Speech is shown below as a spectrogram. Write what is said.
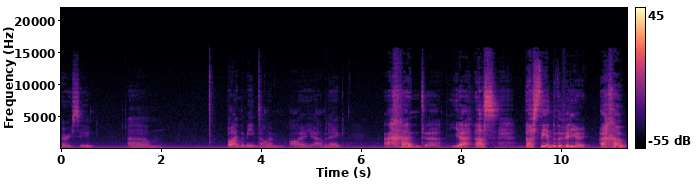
very soon. Um, but in the meantime, I am an egg, and uh, yeah, that's that's the end of the video.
